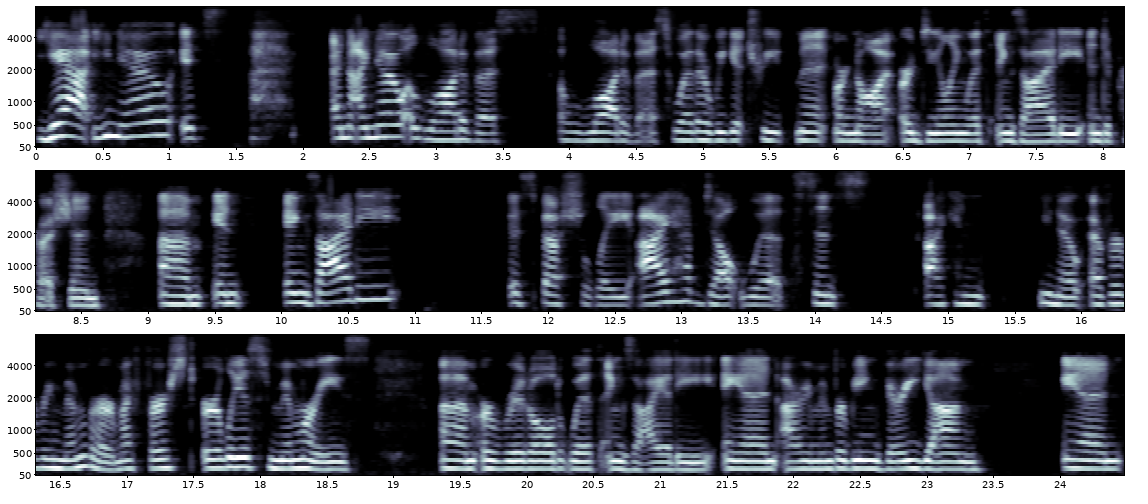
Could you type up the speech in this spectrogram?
Yeah you know it's and i know a lot of us a lot of us whether we get treatment or not are dealing with anxiety and depression. Um, and anxiety especially, I have dealt with since I can, you know, ever remember. My first earliest memories um, are riddled with anxiety. And I remember being very young and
